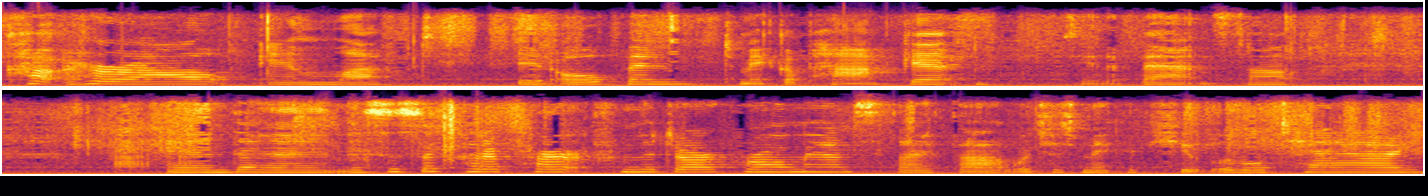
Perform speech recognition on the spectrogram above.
cut her out and left it open to make a pocket. See the bat and stuff. And then this is a cut apart from the Dark Romance that I thought would just make a cute little tag.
